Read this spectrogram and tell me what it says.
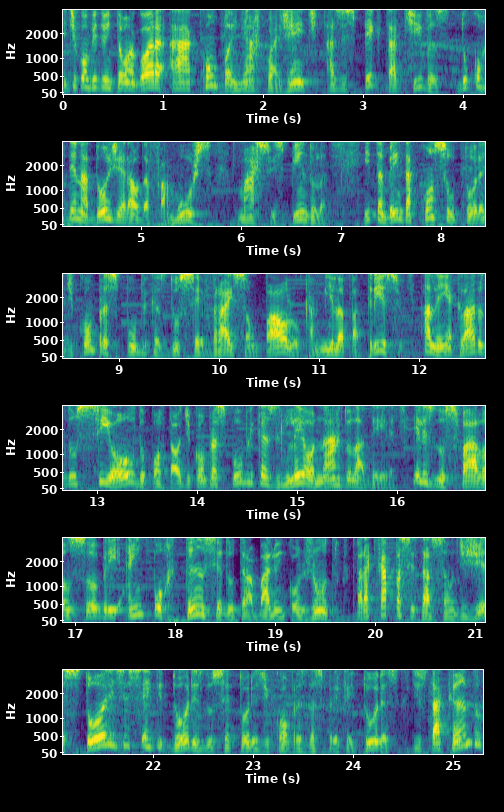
E te convido então agora a acompanhar com a gente as expectativas do coordenador geral da FAMURS, Márcio Espíndola, e também da consultora de compras públicas do Sebrae São Paulo, Camila Patrício, além, é claro, do CEO do portal de compras públicas, Leonardo Ladeira. Eles nos falam sobre a importância do trabalho em conjunto para a capacitação de gestores e servidores dos setores de compras das prefeituras, destacando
